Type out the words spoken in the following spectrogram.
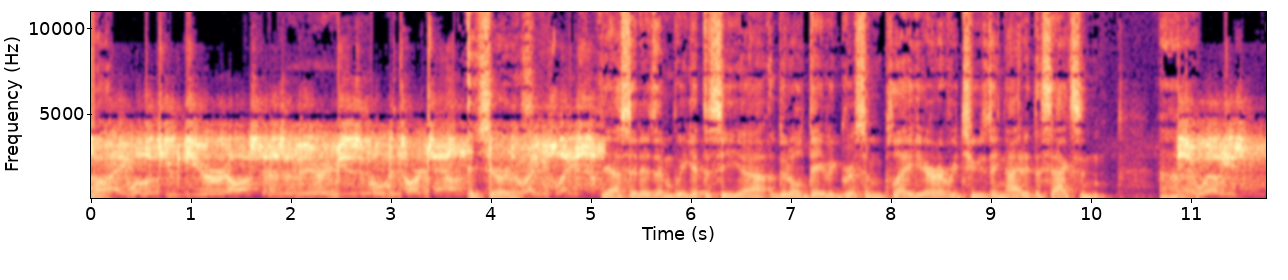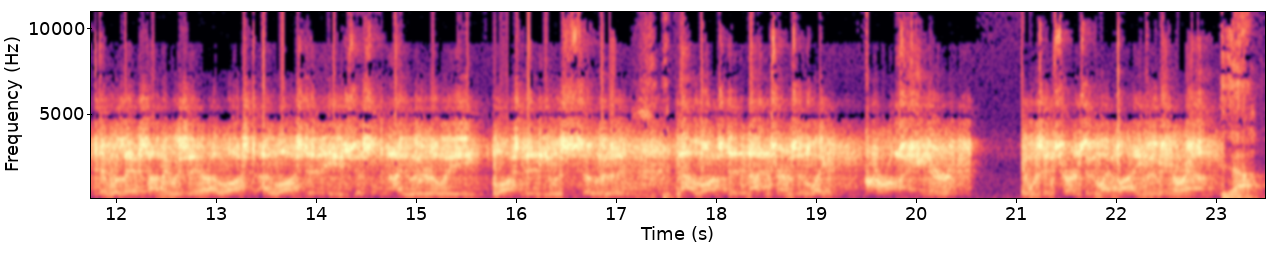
All right. Well, look, you, you're Austin is a very musical guitar town. It sure You're in is. the right place. Yes, it is, and we get to see uh, a good old David Grissom play here every Tuesday night at the Saxon. Uh, Yeah. Well, he's. Well, last time he was there, I lost. I lost it. He's just. I literally lost it. He was so good. Not lost it. Not in terms of like crying or. It was in terms of my body moving around. yeah,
